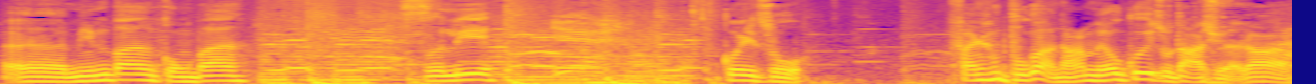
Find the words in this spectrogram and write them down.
呃民办、公办、私立、贵族，反正不管，当然没有贵族大学是吧？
